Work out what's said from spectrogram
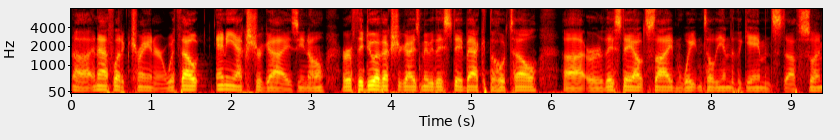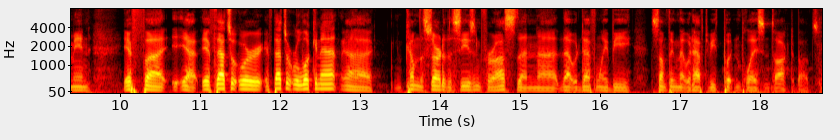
uh, an athletic trainer, without any extra guys, you know? Or if they do have extra guys, maybe they stay back at the hotel, uh, or they stay outside and wait until the end of the game and stuff. So I mean, if uh, yeah, if that's what we're if that's what we're looking at. Uh, Come the start of the season for us, then uh, that would definitely be something that would have to be put in place and talked about. So.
